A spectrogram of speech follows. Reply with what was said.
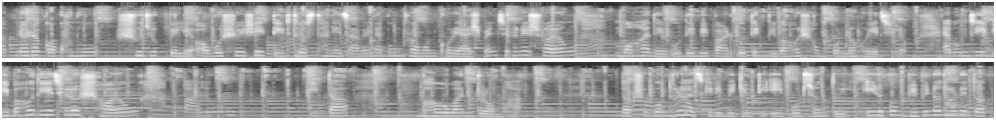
আপনারা কখনো সুযোগ পেলে অবশ্যই সেই তীর্থস্থানে যাবেন এবং ভ্রমণ করে আসবেন, যেখানে স্বয়ং মহাদেব ও দেবী পার্বতীর বিবাহ সম্পন্ন হয়েছিল এবং যে বিবাহ দিয়েছিল স্বয়ং পালন পিতা ভগবান ব্রহ্মা। দর্শক বন্ধুরা, আজকের এই ভিডিওটি এই পর্যন্তই। এরকম বিভিন্ন ধরনের তথ্য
